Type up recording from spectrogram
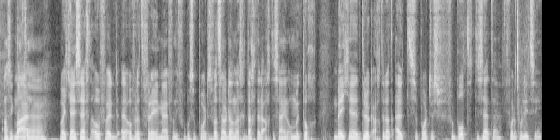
Als ik Maar- dat... eh, Wat jij zegt over, eh, over dat frame hè, van die voetbalsupporters. Wat zou dan de gedachte erachter zijn om er toch een beetje druk achter dat uitsupportersverbod te zetten voor de politie?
